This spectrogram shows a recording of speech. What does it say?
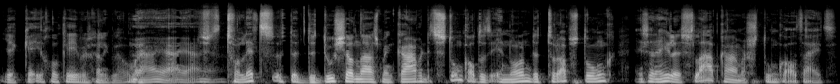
je kegel ken je waarschijnlijk wel. Maar Ja, ja, ja. dus het toilet, de, de douche naast mijn kamer, dit stonk altijd enorm. De trap stonk en zijn hele slaapkamer stonk altijd.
